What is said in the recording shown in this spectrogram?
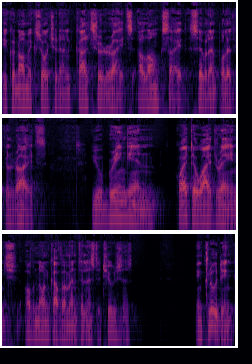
economic, social, and cultural rights alongside civil and political rights, you bring in quite a wide range of non governmental institutions, including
